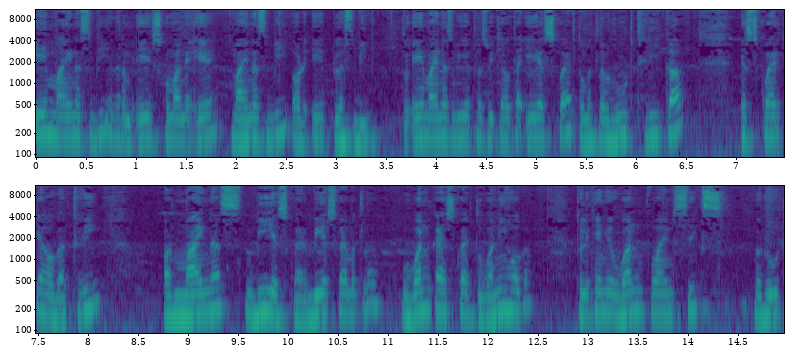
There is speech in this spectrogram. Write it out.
a माइनस बी अगर हम a इसको माने a माइनस बी और a प्लस बी तो a minus B A plus B क्या होता है? ए स्क्वायर तो मतलब रूट थ्री का स्क्वायर क्या होगा? थ्री और minus B square B square मतलब वन का स्क्वायर तो वन ही होगा। तो लिखेंगे one point six root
